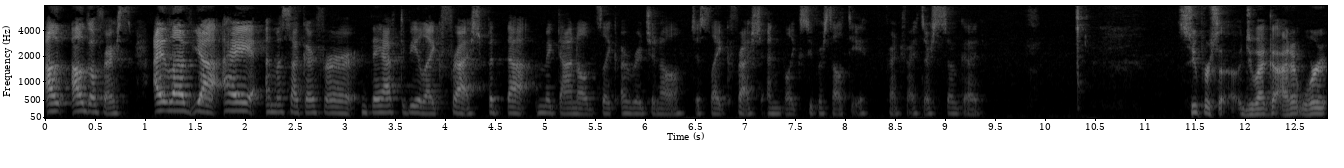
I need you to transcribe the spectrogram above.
I'll I'll go first. I love yeah, I am a sucker for they have to be like fresh, but that McDonald's like original, just like fresh and like super salty French fries are so good. Super. Do I? go- I don't. We're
